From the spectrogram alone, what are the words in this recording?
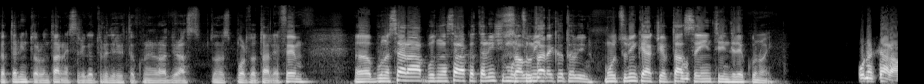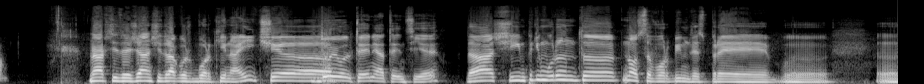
Cătălin Torontan este legătură directă cu noi la radio la Sport Total FM. Uh, bună seara, bună seara Cătălin și mulțumim, Salutare Cătălin. mulțumim că ai acceptat să intri în direct cu noi. Bună seara! Narcis Drejan și Dragoș Borchin aici. uh, Doi olteni, atenție. Da, și în primul rând uh, nu o să vorbim despre, uh, uh,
